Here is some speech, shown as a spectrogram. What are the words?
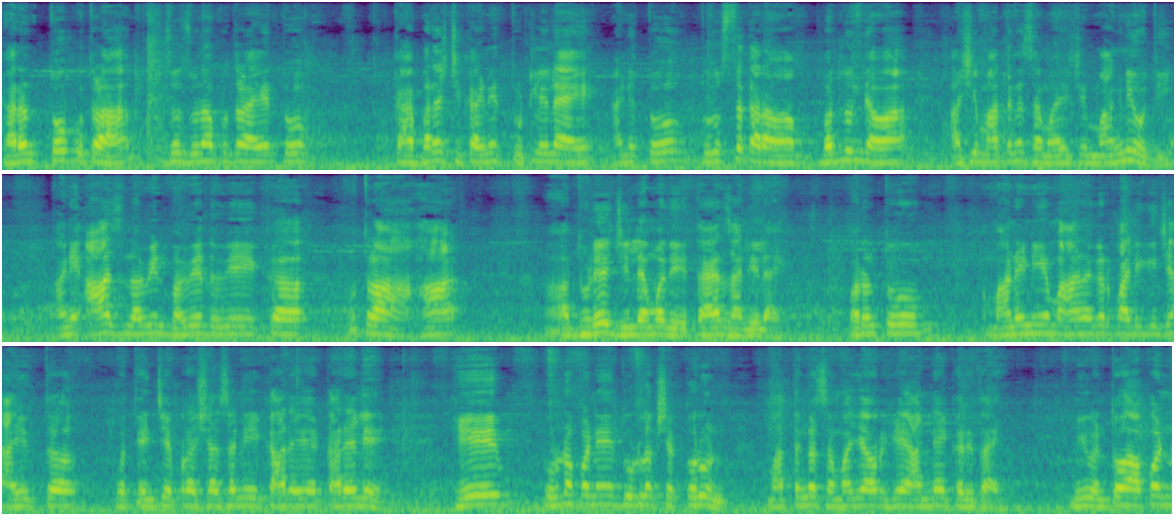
कारण तो पुतळा जो जुना पुतळा आहे तो का बऱ्याच ठिकाणी तुटलेला आहे आणि तो दुरुस्त करावा बदलून द्यावा अशी मातंग समाजाची मागणी होती. आणि आज नवीन भव्य दिव्य एक पुतळा हा धुळे जिल्ह्यामध्ये तयार झालेला आहे. परंतु माननीय महानगरपालिकेचे आयुक्त व त्यांचे प्रशासनीय कार्य कार्यालय हे पूर्णपणे दुर्लक्ष करून मातंग समाजावर हे अन्याय करीत आहे. मी म्हणतो आपण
